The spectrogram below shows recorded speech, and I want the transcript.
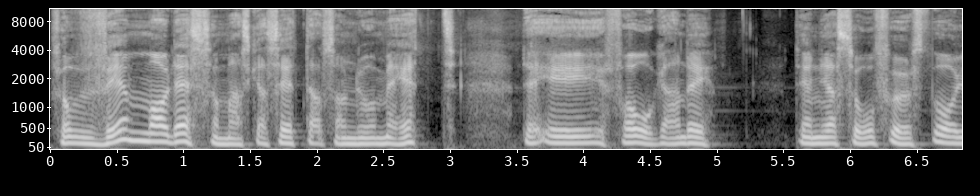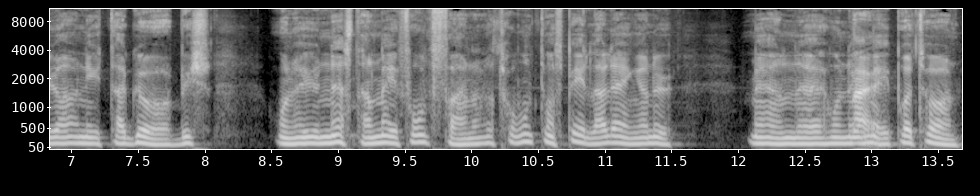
Så vem av dessa man ska sätta som nummer ett, det är frågan det. Den jag såg först var ju Anita Görbisch. Hon är ju nästan med fortfarande. Jag tror inte hon spelar längre nu. Men eh, hon är Nej. med på ett hörn.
